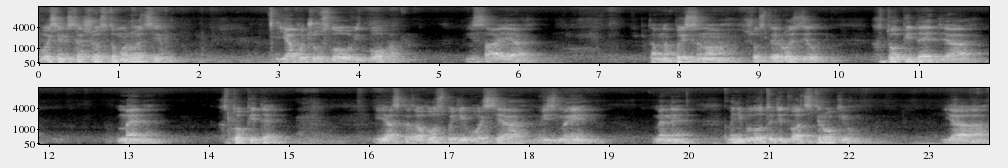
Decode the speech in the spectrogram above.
В 86-му році я почув слово від Бога. Ісая, там написано шостий розділ. Хто піде для мене? Хто піде? І я сказав, Господі, ось я візьми мене. Мені було тоді 20 років. Я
